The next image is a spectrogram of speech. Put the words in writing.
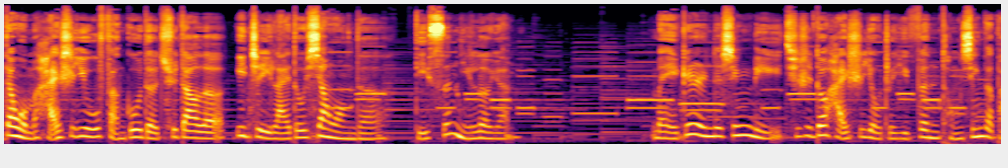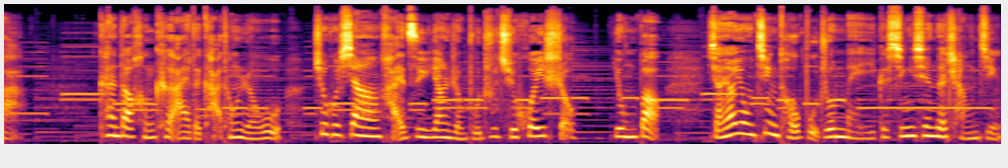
但我们还是义无反顾地去到了一直以来都向往的迪士尼乐园。每个人的心里其实都还是有着一份童心的吧，看到很可爱的卡通人物，就会像孩子一样忍不住去挥手、拥抱，想要用镜头捕捉每一个新鲜的场景。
